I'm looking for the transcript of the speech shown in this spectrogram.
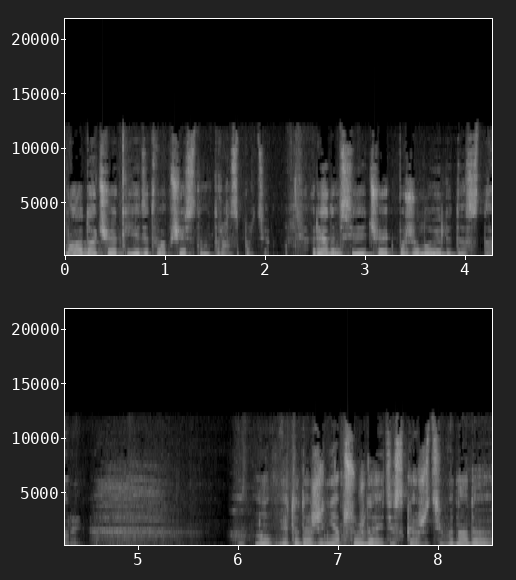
Молодой человек едет в общественном транспорте. Рядом сидит человек пожилой или да старый. Ну, это даже не обсуждаете, скажете вы. Надо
